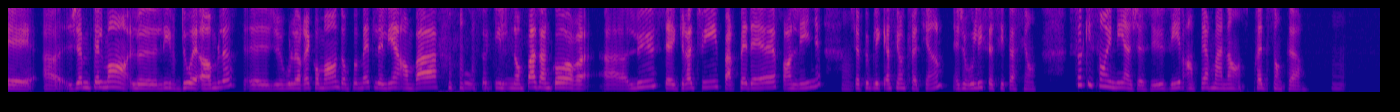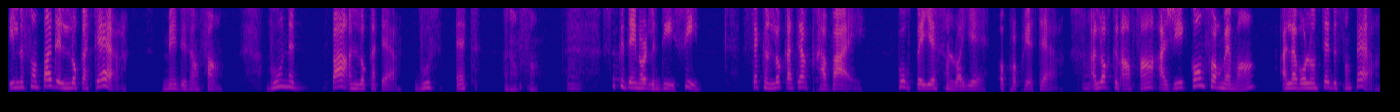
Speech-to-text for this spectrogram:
Et euh, j'aime tellement le livre Doux et humble. je vous le recommande. On peut mettre les liens en bas pour ceux qui n'ont pas encore euh, lu. C'est gratuit par PDF en ligne hmm. chez Publication Chrétien. Et je vous lis cette citation. Ceux qui sont unis à Jésus vivent en permanence près de son cœur. Hmm. Ils ne sont pas des locataires, mais des enfants. Vous n'êtes pas un locataire, vous êtes un enfant. Mm. Ce que Dane Ortland dit ici, c'est qu'un locataire travaille pour payer son loyer au propriétaire, mm. alors qu'un enfant agit conformément à la volonté de son père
